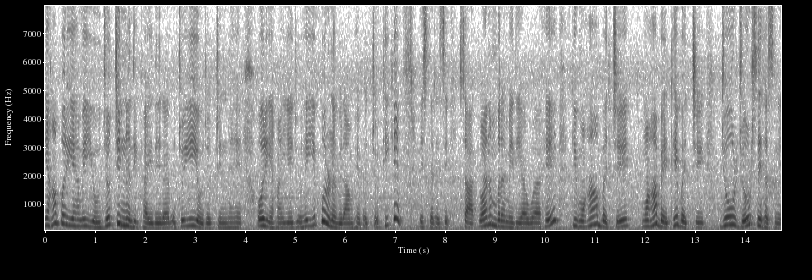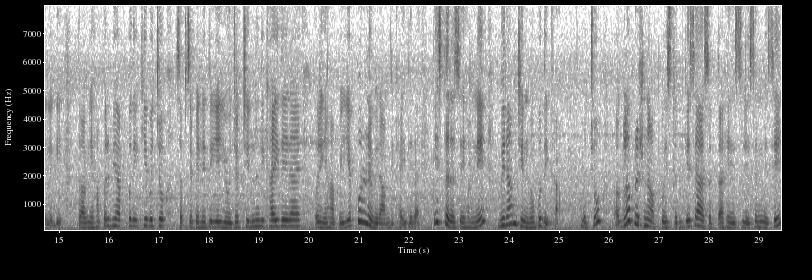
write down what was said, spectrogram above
यहाँ पर ये हमें योजक चिन्ह दिखाई दे रहा है बच्चों, ये योजक चिन्ह है और यहाँ ये जो है, ये पूर्ण विराम है बच्चों, ठीक है? इस तरह से सातवां नंबर हमें दिया हुआ है कि वहाँ बच्चे वहाँ बैठे बच्चे ज़ोर ज़ोर से हंसने लगे। तो अब यहाँ पर भी आपको देखिए बच्चों, सबसे पहले तो ये योजक चिन्ह दिखाई दे रहा है और यहाँ पे ये पूर्ण विराम दिखाई दे रहा है। इस तरह से हमने विराम चिन्हों को देखा। बच्चों, अगला प्रश्न आपको इस तरीके से आ सकता है इस लेसन में से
